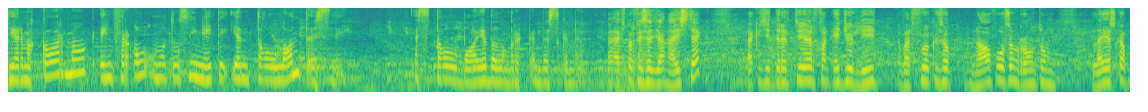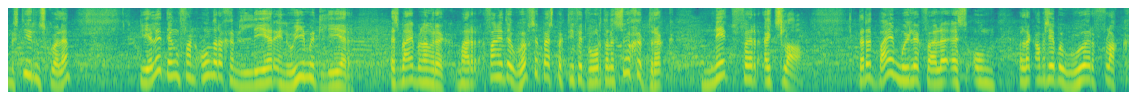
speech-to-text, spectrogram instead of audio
deurmekaar maak en veral omdat ons nie net 'n een taal land is nie. Is taal baie belangrik in wiskunde. Ek is professor Jan Huystek. Ek is die direkteur van EduLead wat fokus op navorsing rondom leierskap en bestuur in skole. Die hele ding van onderrig en leer en hoe jy moet leer is baie belangrik, maar vanuit 'n hoofse perspektief het word hulle so gedruk net vir uitslae dat dit baie moeilik vir hulle is om wil ek amper sê op 'n hoër vlak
